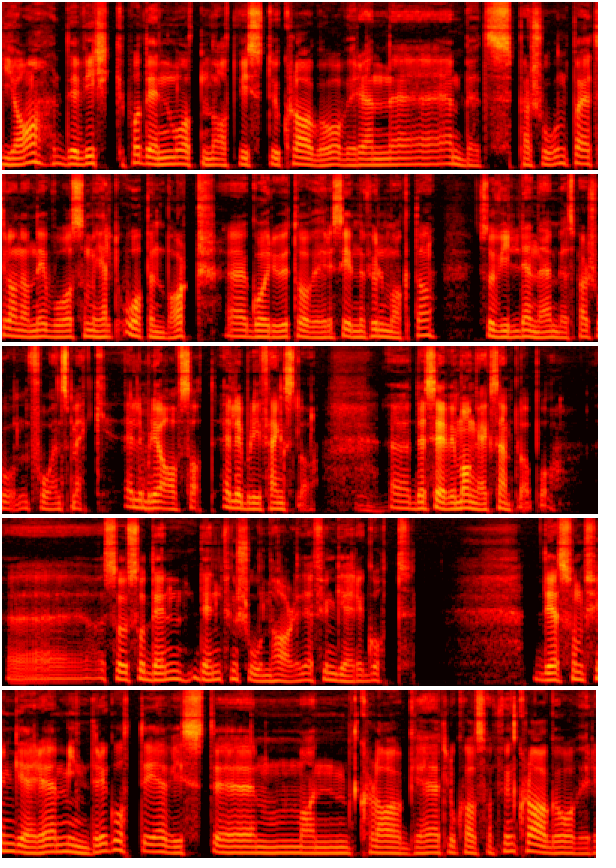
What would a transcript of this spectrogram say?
ja, det virker på den måten at hvis du klager over en eh, embetsperson på et eller annet nivå som helt åpenbart eh, går ut over sine fullmakter, så vil denne embetspersonen få en smekk, eller bli avsatt, eller bli fengsla. Eh, det ser vi mange eksempler på. Så, så den, den, funksjonen har det. Det fungerer godt. Det som fungerer mindre godt, er hvis man klager, et lokalsamfunn klager over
